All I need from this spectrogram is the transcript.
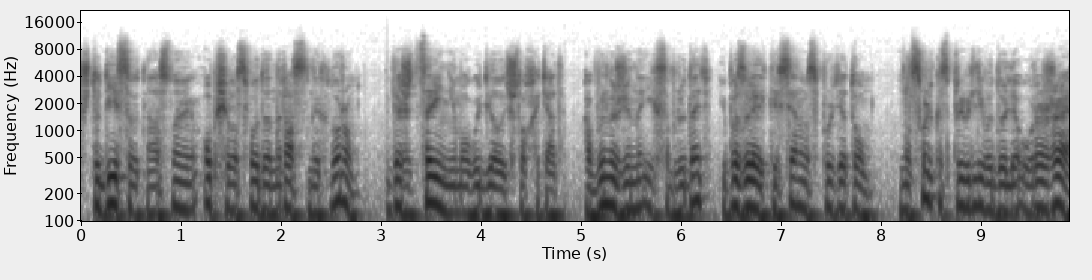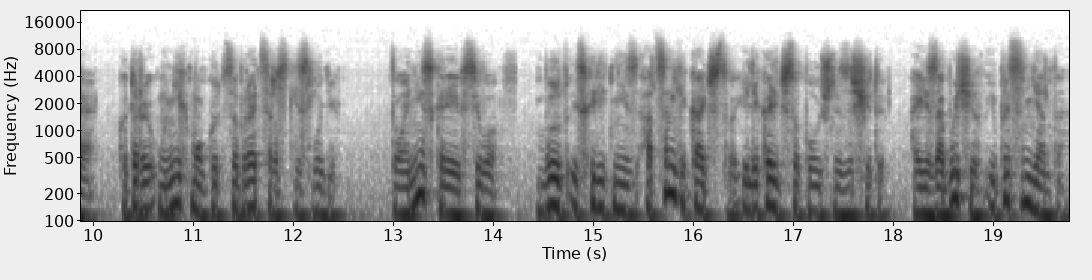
что действуют на основе общего свода нравственных норм, даже цари не могут делать, что хотят, а вынуждены их соблюдать и позволять крестьянам спорить о том, насколько справедлива доля урожая, который у них могут забрать царские слуги, то они, скорее всего, будут исходить не из оценки качества или количества полученной защиты, а из обычаев и прецедента,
